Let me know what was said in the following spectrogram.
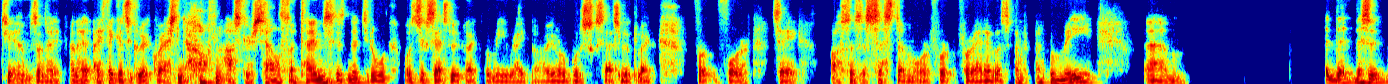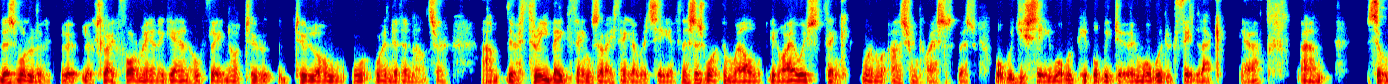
James. And I and I, I, think it's a great question to often ask yourself at times, isn't it? You know, what success look like for me right now, or what does success look like for for say us as a system or for, for any of us. And, for me, um, this is this is what it look, looks like for me. And again, hopefully not too too long winded an answer. Um, there are three big things that I think I would see if this is working well. You know, I always think when we're answering questions like this, what would you see? What would people be doing? What would it feel like? Yeah. Um, so,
